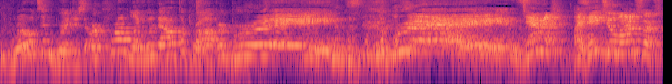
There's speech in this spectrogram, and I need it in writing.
Roads and bridges are crumbling without the proper brains. Brains! Damn it! I hate you monsters!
